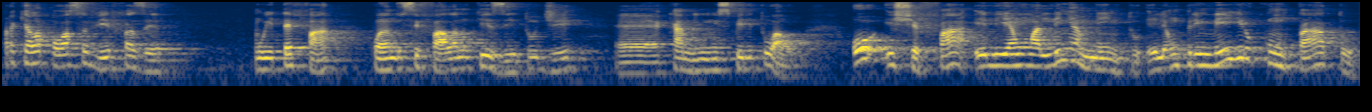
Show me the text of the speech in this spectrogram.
para que ela possa vir fazer o Itefá quando se fala no quesito de é, caminho espiritual. O Ixefá, ele é um alinhamento, ele é um primeiro contato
